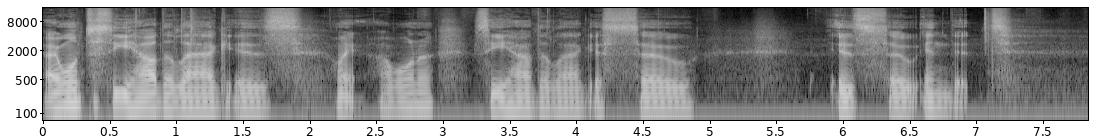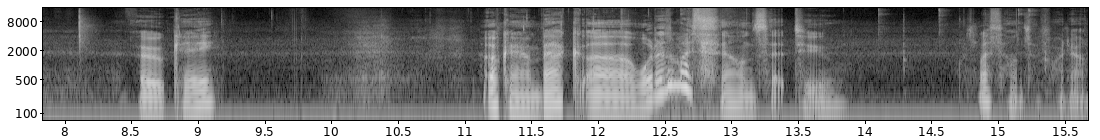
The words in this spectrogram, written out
I want to see how the lag is. Wait, I want to see how the lag is so is so ended. Okay. Okay, I'm back. Uh, what is my sound set to? My sound so far down?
